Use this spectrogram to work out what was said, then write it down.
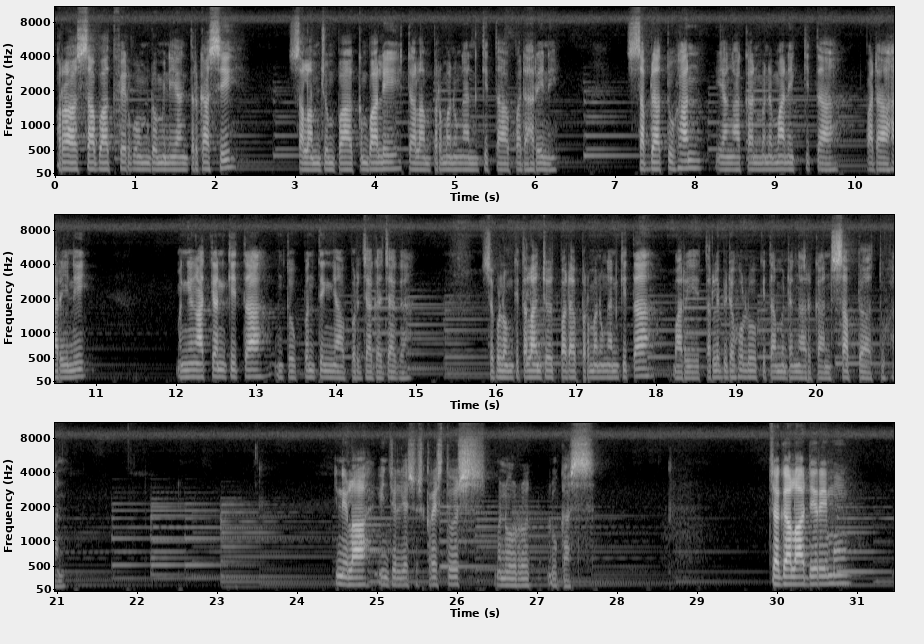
Para sahabat Verbum Domini yang terkasih, salam jumpa kembali dalam permenungan kita pada hari ini. Sabda Tuhan yang akan menemani kita pada hari ini mengingatkan kita untuk pentingnya berjaga-jaga. Sebelum kita lanjut pada permenungan kita, mari terlebih dahulu kita mendengarkan sabda Tuhan. Inilah Injil Yesus Kristus menurut Lukas. Jagalah dirimu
